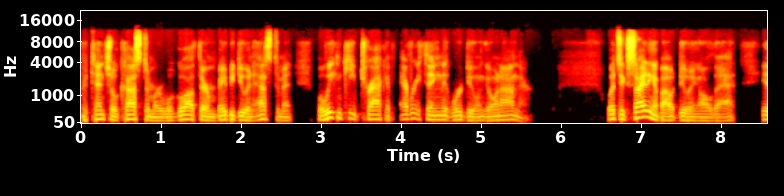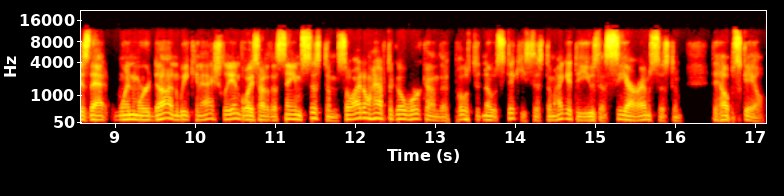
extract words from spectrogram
potential customer. We'll go out there and maybe do an estimate but we can keep track of everything that we're doing going on there what's exciting about doing all that is that when we're done, we can actually invoice out of the same system. So I don't have to go work on the post it note sticky system. I get to use a CRM system to help scale.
